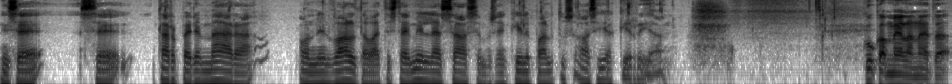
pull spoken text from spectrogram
niin se, se tarpeiden määrä on niin valtava, että sitä ei millään saa semmoiseen kilpailutusasiakirjaan. Kuka meillä näitä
